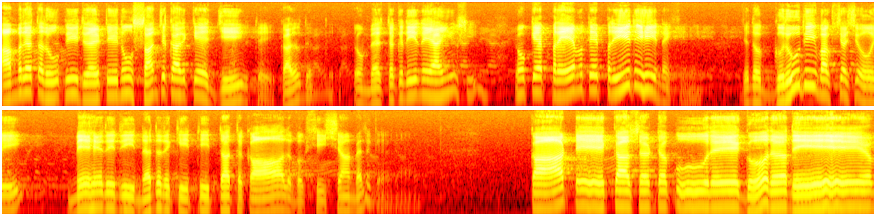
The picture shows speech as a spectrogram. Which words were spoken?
ਅੰਮ੍ਰਿਤ ਰੂਪੀ ਦ੍ਰਿਸ਼ਟੀ ਨੂੰ ਸੰਚ ਕਰਕੇ ਜੀਵ ਤੇ ਕਰ ਦਿੱਤੇ। ਉਹ ਮਿਰਤਕ ਦੀ ਨਿਆਈ ਸੀ, ਕਿਉਂਕਿ ਪ੍ਰੇਮ ਤੇ ਪ੍ਰੀਤ ਹੀ ਨਹੀਂ। ਜਦੋਂ ਗੁਰੂ ਦੀ ਬਖਸ਼ਿਸ਼ ਹੋਈ, ਮਿਹਰ ਦੀ ਨਦਰ ਕੀਤੀ, ਤਤਕਾਲ ਬਖਸ਼ੀਸ਼ਾਂ ਮਿਲ ਗਈਆਂ। ਕਾਟੇ ਕਸਟ ਪੂਰੇ ਗੁਰਦੇਵ,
